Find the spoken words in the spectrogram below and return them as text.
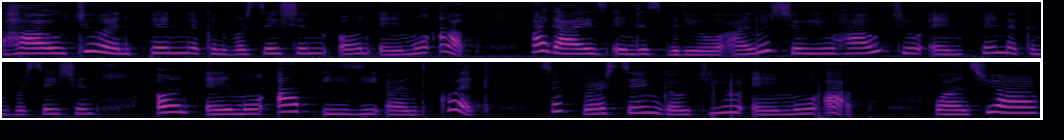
how to unpin a conversation on Imo app. Hi guys, in this video I will show you how to unpin a conversation on Imo app easy and quick. So first thing go to your Imo app. Once you are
